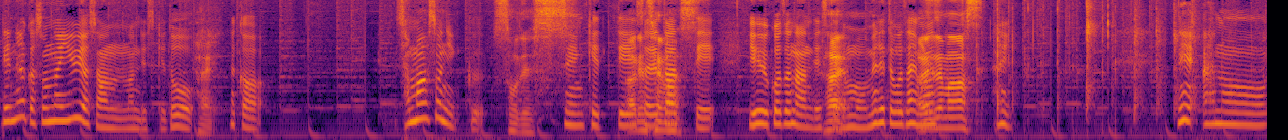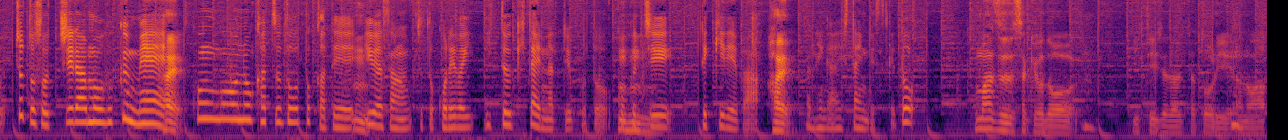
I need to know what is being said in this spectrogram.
でなんかそんなゆうやさんなんですけど、はい、なんかサマーソニック出演決定されたっていうことなんですけども、おめでとうございます。はい。ねあのー、ちょっとそちらも含め、はい、今後の活動とかで、うん、ゆうやさんちょっとこれは言っておきたいなということを告知できればお願いしたいんですけど、まず先ほど言っていただいた通り、うん、あの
